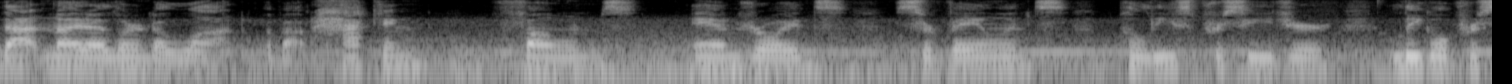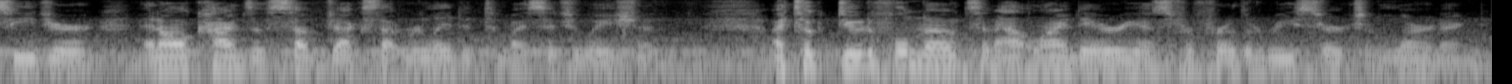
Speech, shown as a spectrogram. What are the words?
That night, I learned a lot about hacking, phones, androids, surveillance, police procedure, legal procedure, and all kinds of subjects that related to my situation. I took dutiful notes and outlined areas for further research and learning.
